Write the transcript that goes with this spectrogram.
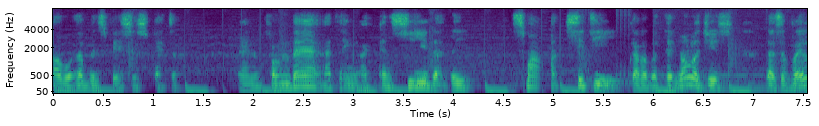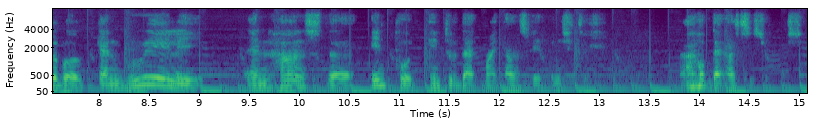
our urban spaces better. And from there, I think I can see that the smart city kind of technologies that's available can really enhance the input into that My Townscape initiative. I hope that answers your question.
